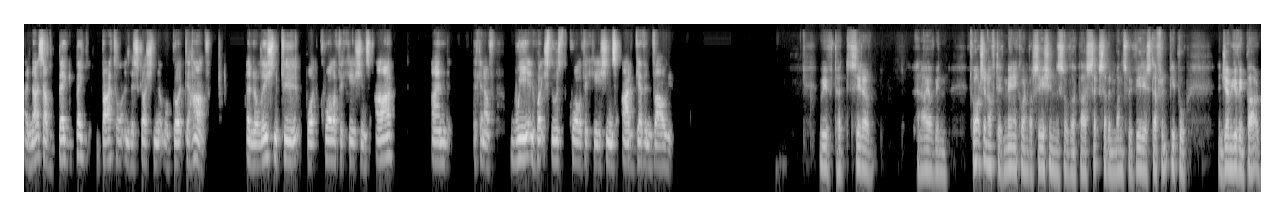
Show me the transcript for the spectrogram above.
And that's a big, big battle and discussion that we've got to have in relation to what qualifications are and the kind of way in which those qualifications are given value. We've had Sarah and I have been fortunate enough to have many conversations over the past six, seven months with various different people. And Jim, you've been part of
